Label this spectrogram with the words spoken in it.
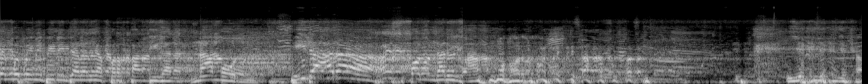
yang memimpin jalannya pertandingan. Namun tidak ada respon dari Amor iya iya iya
